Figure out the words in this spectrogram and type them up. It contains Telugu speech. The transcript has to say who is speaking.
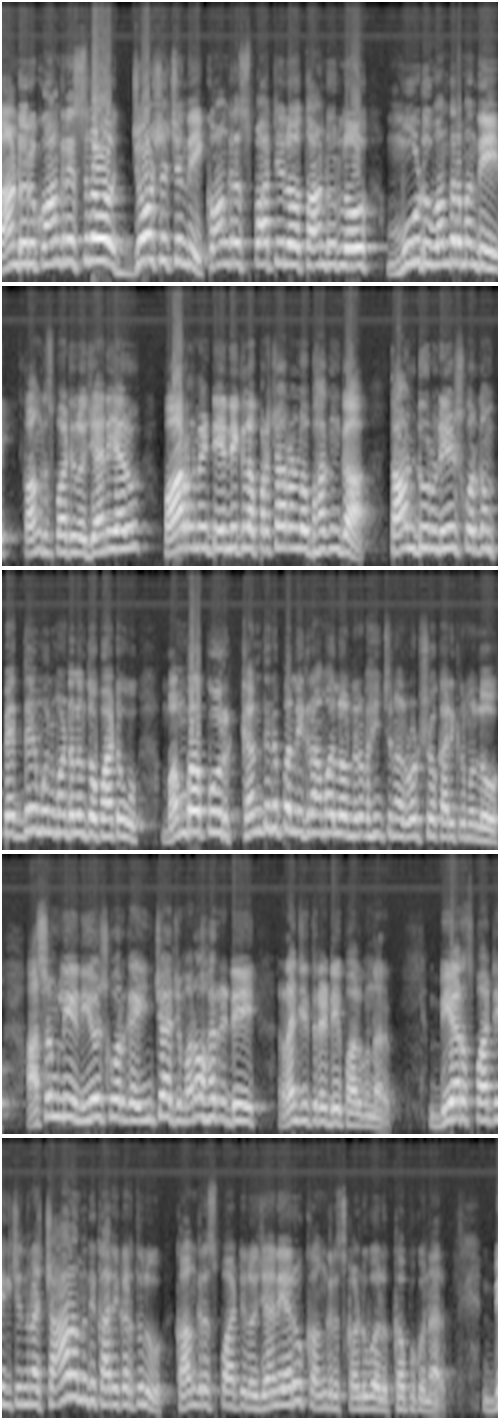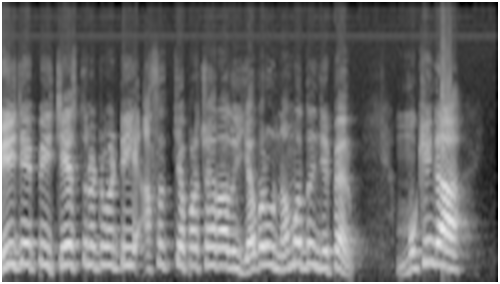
Speaker 1: తాండూరు కాంగ్రెస్లో జోష్ వచ్చింది. కాంగ్రెస్ పార్టీలో తాండూరులో మూడు వందల మంది కాంగ్రెస్ పార్టీలో జాయిన్ అయ్యారు. పార్లమెంట్ ఎన్నికల ప్రచారంలో భాగంగా తాండూరు నియోజకవర్గం పెద్దేమూలు మండలంతో పాటు మంబాపూర్ కందినపల్లి గ్రామాల్లో నిర్వహించిన రోడ్ షో కార్యక్రమంలో అసెంబ్లీ నియోజకవర్గ ఇన్ఛార్జ్ మనోహర్ రెడ్డి రంజిత్ రెడ్డి పాల్గొన్నారు. బీఆర్ఎస్ పార్టీకి చెందిన చాలా మంది కార్యకర్తలు కాంగ్రెస్ పార్టీలో జాయిన్ అయ్యారు. కాంగ్రెస్ కండువాలు కప్పుకున్నారు. బీజేపీ చేస్తున్నటువంటి అసత్య ప్రచారాలు ఎవరూ నమ్మొద్దని చెప్పారు. ముఖ్యంగా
